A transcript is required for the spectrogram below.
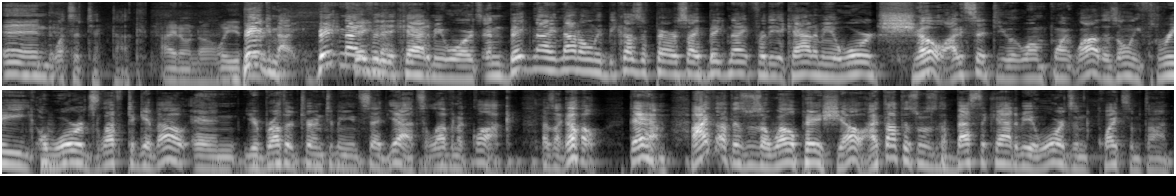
And What's a TikTok? I don't know. Either. Big night. Big night Big for the. Academy Awards. And big night not only because of Parasite, big night for the Academy Awards show. I said to you at one point, wow, there's only three awards left to give out. And your brother turned to me and said, yeah, it's 11 o'clock. I was like, oh, damn. I thought this was a well paced show. I thought this was the best Academy Awards in quite some time.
